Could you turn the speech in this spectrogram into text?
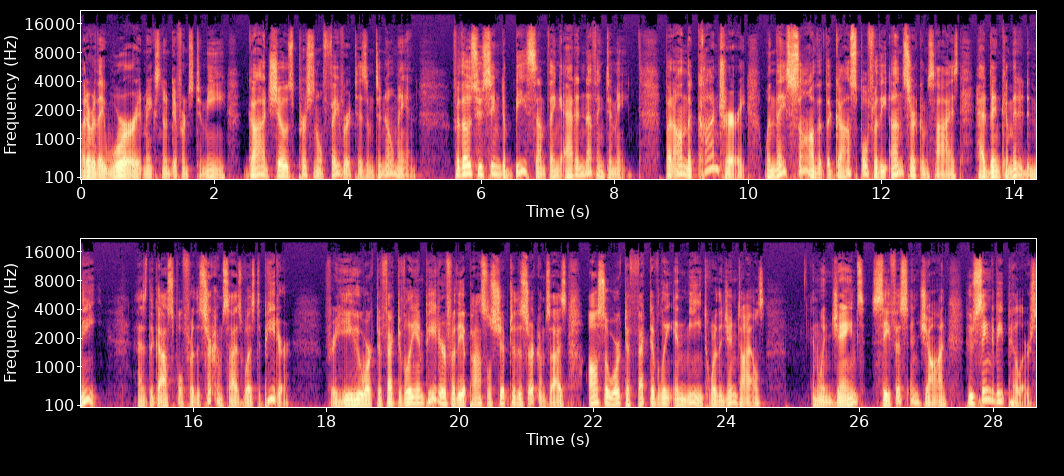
whatever they were, it makes no difference to me. God shows personal favoritism to no man. For those who seemed to be something added nothing to me. But on the contrary, when they saw that the gospel for the uncircumcised had been committed to me, as the gospel for the circumcised was to Peter, for he who worked effectively in Peter for the apostleship to the circumcised also worked effectively in me toward the Gentiles. And when James, Cephas, and John, who seemed to be pillars,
